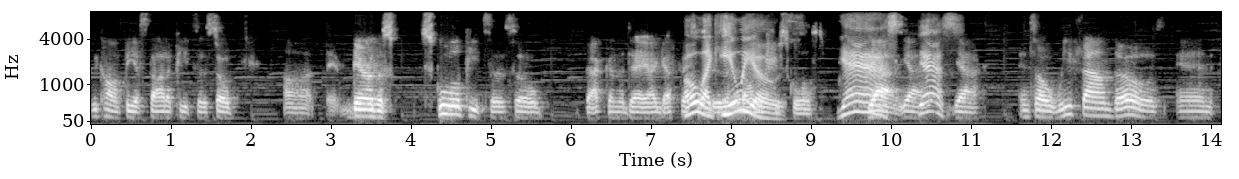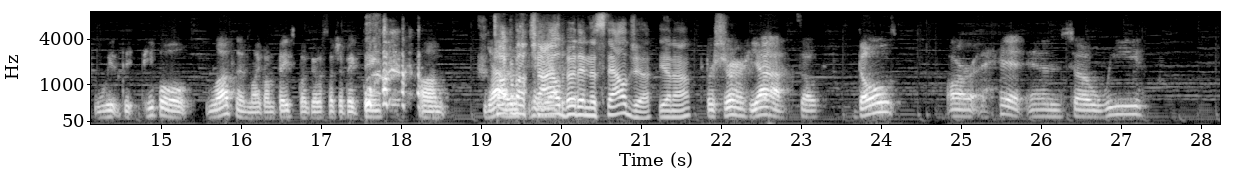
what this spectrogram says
We call them fiestada pizzas. So uh, they're the s- school pizzas. So back in the day, I guess. they Oh, like do them in elementary Ellio's. schools. yes yeah, yeah, yes yeah. and so we found those, and we the, people loved them. Like on Facebook, it was such a big thing. Um, yeah, Talk about yeah, childhood and nostalgia, you know? for sure. Yeah, so those are a hit, and so we.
